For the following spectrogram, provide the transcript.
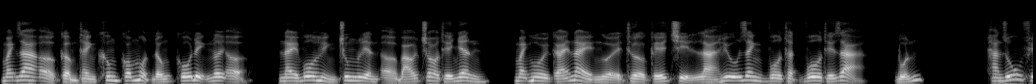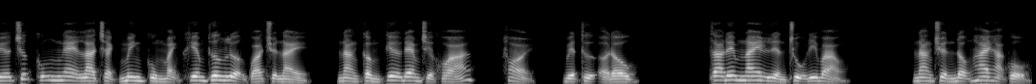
Mạnh ra ở Cẩm Thành không có một đống cố định nơi ở, này vô hình trung liền ở báo cho thế nhân, mạnh hồi cái này người thừa kế chỉ là hữu danh vô thật vô thế giả. 4. Hàn Dũ phía trước cũng nghe La Trạch Minh cùng Mạnh Khiêm thương lượng quá chuyện này, nàng cầm kia đem chìa khóa, hỏi, biệt thự ở đâu? Ta đêm nay liền trụ đi vào. Nàng chuyển động hai hạ cổ,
